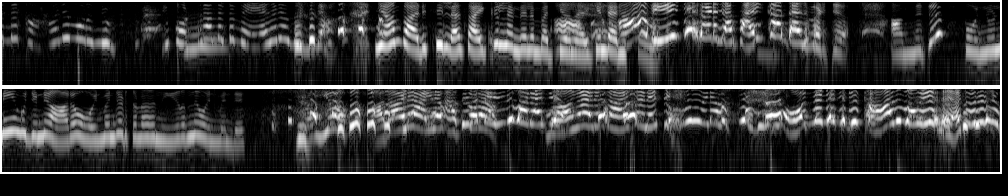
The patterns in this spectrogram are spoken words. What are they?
എന്റെ കാൽ മുറിഞ്ഞു. ഈ വേദന ഒന്നുമില്ല. ഞാൻ പഠിച്ചില്ല. സൈക്കിളിൽ എന്തെങ്കിലും പറ്റിയോന്നായിരിക്കും ടെൻഷൻ. സൈക്കിൾ എന്തായാലും പഠിച്ചു. എന്നിട്ട് പൊന്നുണ്ണിയും കുഞ്ഞുണ്ണിയും ആരോ ഓയിൻമെന്റ് എടുത്തോണ്ടത് നീറുന്ന ഓയിൻമെന്റ് അയ്യോ അതാണ് അതിലെ കച്ചറ. ഞാനാണ് കാലിലെ തേങ്ങയുടെ അവസ്ഥ. ointment വെച്ചിട്ട് കാൽ പുകയല്ലേ? അത് ഒരു-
